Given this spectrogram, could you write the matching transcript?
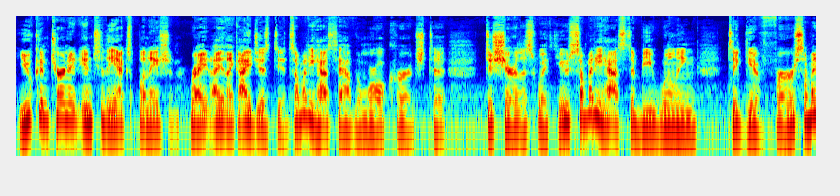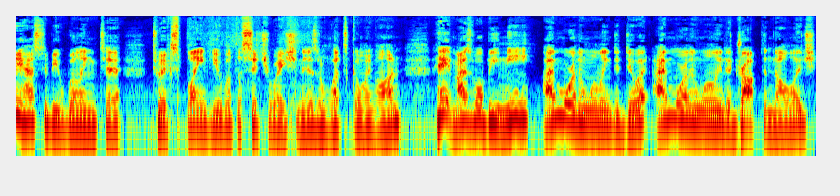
you can turn it into the explanation, right? I, like I just did. Somebody has to have the moral courage to to share this with you. Somebody has to be willing to give first. Somebody has to be willing to to explain to you what the situation is and what's going on. Hey, it might as well be me. I'm more than willing to do it. I'm more than willing to drop the knowledge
